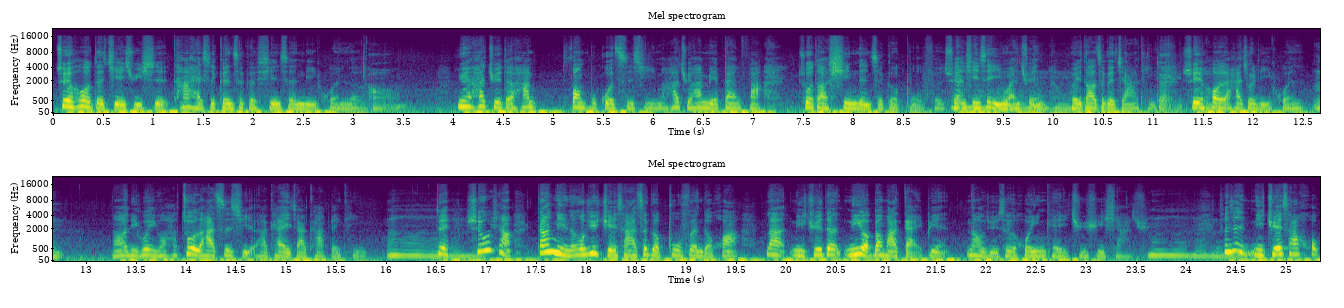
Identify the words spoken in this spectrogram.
最后的结局是他还是跟这个先生离婚了，哦。因为他觉得他放不过自己嘛，他觉得他没办法做到信任这个部分。虽然先生已经完全回到这个家庭，对所以后来他就离婚。嗯然后离婚以后，他做了他自己，他开了一家咖啡厅。嗯对，所以我想，当你能够去觉察这个部分的话，那你觉得你有办法改变，那我觉得这个婚姻可以继续下去。嗯嗯但是你觉察后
